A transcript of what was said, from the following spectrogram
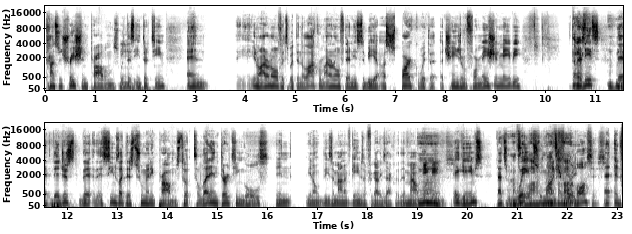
concentration problems with this Inter team and you know I don't know if it's within the locker room. I don't know if there needs to be a, a spark with a, a change of a formation maybe. That there has- needs they they just they, it seems like there's too many problems to to let in 13 goals in you know these amount of games. I forgot exactly the amount. Eight but- games. Eight games. That's, That's a way lot. too much. That's a four lot. losses. And- and You've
